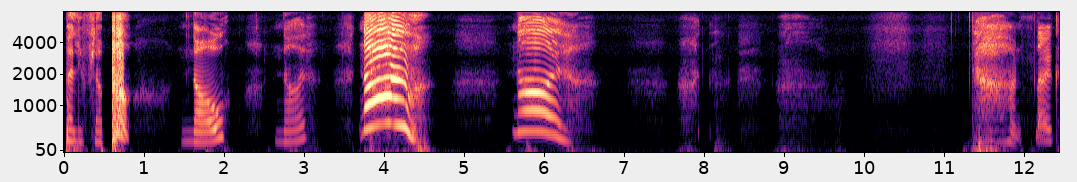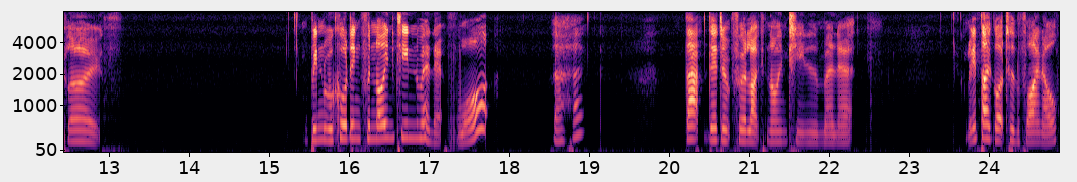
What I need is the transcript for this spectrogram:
belly flop. No, no, no, no. so close. Been recording for 19 minutes. What the heck? That didn't feel like 19 minutes. At least I got to the final.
